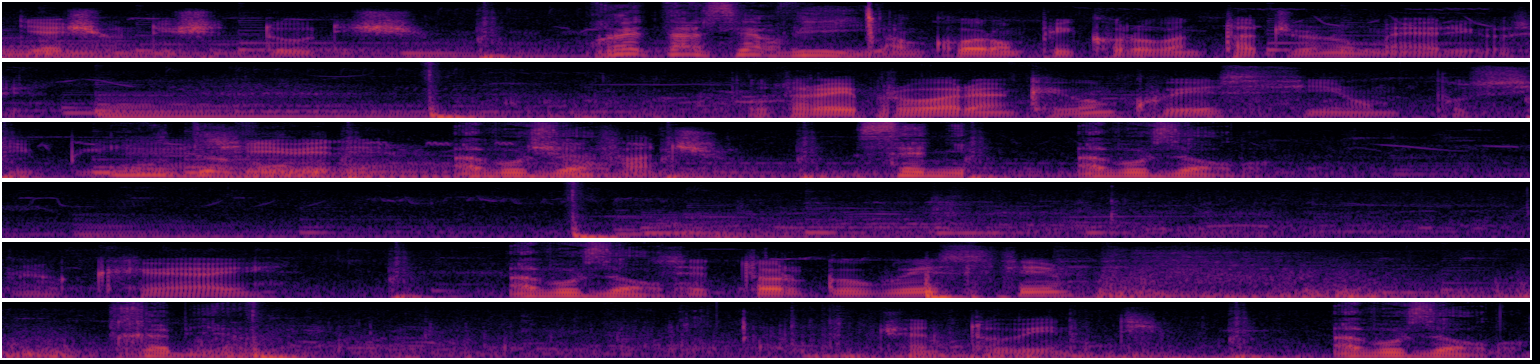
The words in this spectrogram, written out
10, 11, 12. Ancora un piccolo vantaggio numerico, sì. Potrei provare anche con questi, non possibile. Sì, vedi. vos Ce la faccio. Ok. Se tolgo questi, Très bien. 120. À vos ordres.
